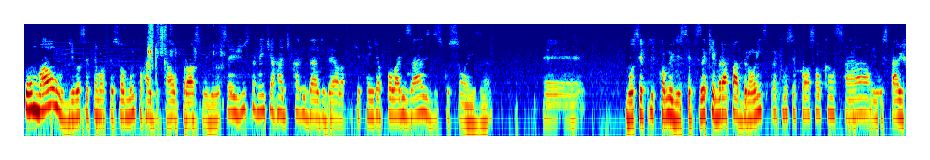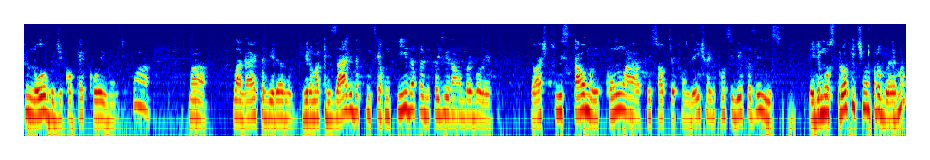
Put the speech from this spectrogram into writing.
o mal de você ter uma pessoa muito radical próxima de você é justamente a radicalidade dela, porque tende a polarizar as discussões, né? É, você, como eu disse, você precisa quebrar padrões para que você possa alcançar um estágio novo de qualquer coisa. Tipo uma, uma lagarta virando, vira uma crisálida, tem que ser rompida para depois virar uma borboleta. Eu acho que o Stallman, com a Free Software Foundation, ele conseguiu fazer isso. Ele mostrou que tinha um problema,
